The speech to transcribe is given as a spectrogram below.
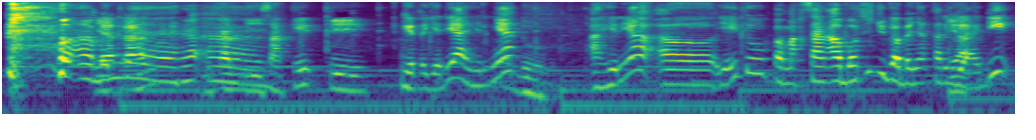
ya kan, Bener, bukan heeh. disakiti. gitu. Jadi akhirnya Aduh. akhirnya eh, yaitu pemaksaan aborsi juga banyak terjadi.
